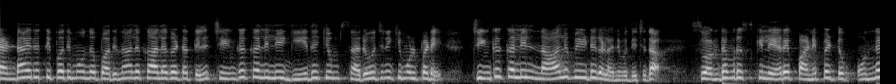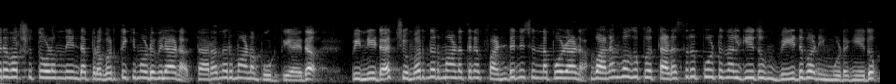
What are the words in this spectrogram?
രണ്ടായിരത്തി പതിമൂന്ന് പതിനാല് കാലഘട്ടത്തിൽ ചിങ്കക്കല്ലിലെ ഗീതയ്ക്കും സരോജിനിക്കും ഉൾപ്പെടെ ചിങ്കക്കല്ലിൽ നാല് വീടുകൾ അനുവദിച്ചത്. സ്വന്തം റിസ്കിൽ ഏറെ പണിപ്പെട്ടും ഒന്നര വർഷത്തോളം നീണ്ട പ്രവൃത്തിക്കും ഒടുവിലാണ് തറ നിർമ്മാണം പൂർത്തിയായത്. പിന്നീട് ചുമർ നിർമ്മാണത്തിന് ഫണ്ടിന് ചെന്നപ്പോഴാണ് വനം വകുപ്പ് തടസ്സ റിപ്പോർട്ട് നൽകിയതും വീട് പണി മുടങ്ങിയതും.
